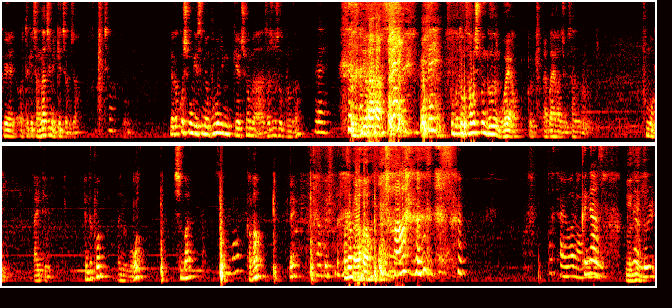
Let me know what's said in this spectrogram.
그게 어떻게 장단점이 있겠죠, 그죠? 그쵸. 내가 갖고 싶은 게 있으면 부모님께 주면 안 사줘서 그런가? 네 그럼 보통 사고 싶은 그건 뭐예요? 그 알바해가지고 사는 거. 품목이, 아이템이. 핸드폰? 아니면 뭐 옷? 신발? 선물? 가방? 백? 하고 싶어. 화장품? 딱 알바를 안 그냥, 해봐서. 그냥 놀,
